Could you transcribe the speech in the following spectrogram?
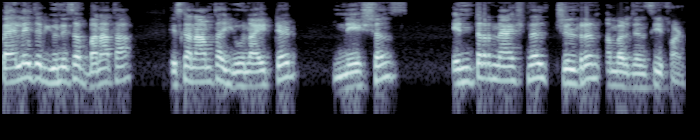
पहले जब यूनिसेफ बना था, इसका नाम था United Nations International Children Emergency Fund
